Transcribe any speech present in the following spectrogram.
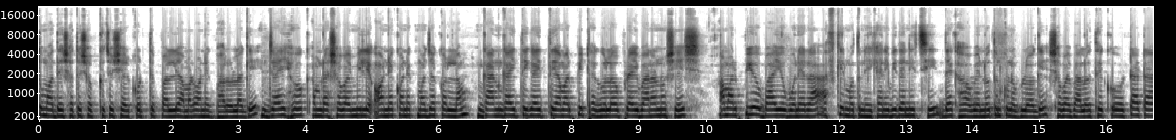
তোমাদের সাথে সবকিছু শেয়ার করতে পারলে আমার অনেক ভালো লাগে। যাই হোক, আমরা সবাই মিলে অনেক অনেক মজা করলাম। গান গাইতে গাইতে আমার পিঠাগুলো প্রায় বানানো শেষ। আমার প্রিয় ভাই ও বোনেরা, আজকের মতন এখানে বিদায় নিচ্ছি। দেখা হবে নতুন কোনো ব্লগে। সবাই ভালো থেকো। টাটা।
